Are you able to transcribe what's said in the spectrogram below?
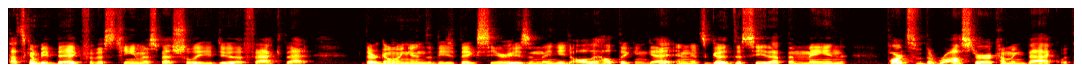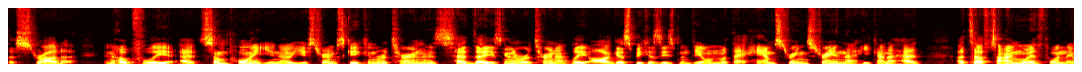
that's going to be big for this team especially due to the fact that they're going into these big series and they need all the help they can get. And it's good to see that the main parts of the roster are coming back with Estrada. And hopefully at some point, you know, Yastrzemski can return. His said that he's going to return at late August because he's been dealing with that hamstring strain that he kind of had a tough time with when they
